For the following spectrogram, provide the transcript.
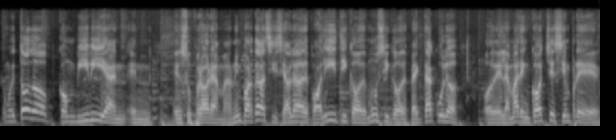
como que todo convivía en, en- en sus programas. No importaba si se hablaba de política o de música o de espectáculo o de la mar en coche, siempre,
